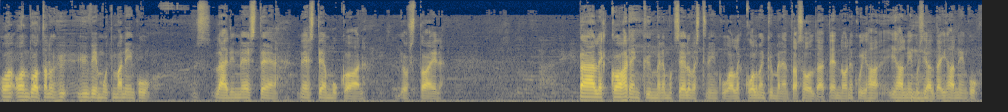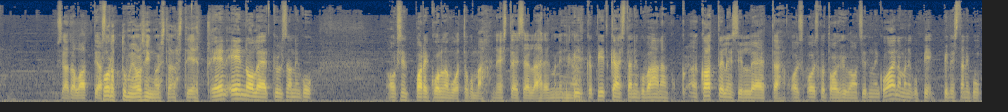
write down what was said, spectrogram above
on, on tuottanut hy, hyvin, mutta mä niin kuin lähdin nesteen, nesteen mukaan jostain päälle 20, mutta selvästi niin kuin alle 30 tasolta, että en ole niin kuin ihan, ihan niin kuin mm. sieltä ihan niin kuin sieltä lattiasta. Fortumin osingoista asti et. En, en ole, että kyllä se on niin kuin, onko se nyt pari-kolme vuotta, kun mä nesteeseen lähdin. Mä niin pitkä, pitkään sitä niin kuin vähän kattelin silleen, että olis, olisiko toi hyvä. Sitten niin kuin aina mä niin kuin pidin sitä niin kuin,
